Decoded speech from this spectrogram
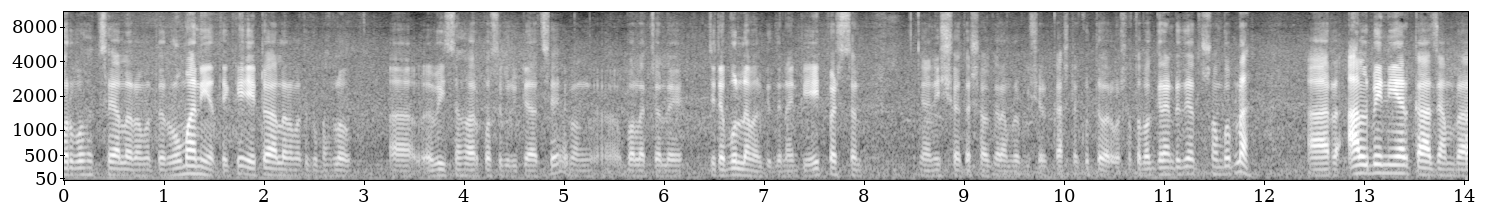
করব হচ্ছে আল্লাহর রহমতে রোমানিয়া থেকে। এটা আল্লাহর রহমতে খুব ভালো ভিসা হওয়ার পসিবিলিটি আছে এবং বলা চলে, যেটা বললাম আর কি যে নাইনটি এইট পার্সেন্ট নিশ্চয়তা সহকারে আমরা বিষয়ের কাজটা করতে পারব। শতভাগ গ্যারান্টি দেওয়া তো সম্ভব না। আর আলবেনিয়ার কাজ আমরা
